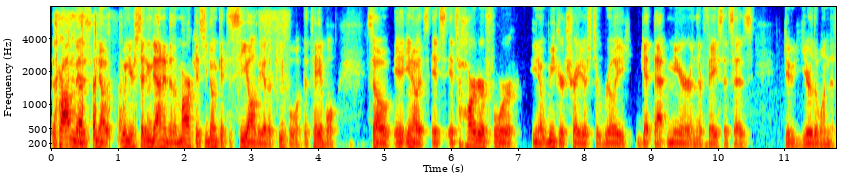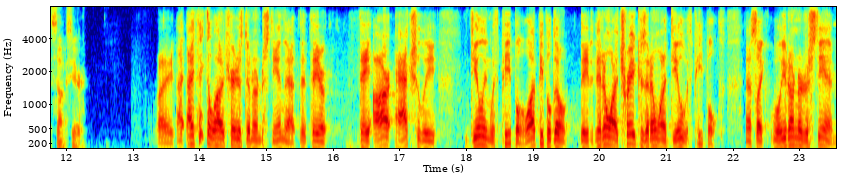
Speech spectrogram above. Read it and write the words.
The problem is, you know, when you're sitting down into the markets, you don't get to see all the other people at the table. So it, you know, it's it's it's harder for you know weaker traders to really get that mirror in their face that says, "Dude, you're the one that sucks here." Right. I, I think a lot of traders don't understand that that they are they are actually dealing with people. A lot of people don't they, they don't want to trade because they don't want to deal with people. And it's like, well, you don't understand.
